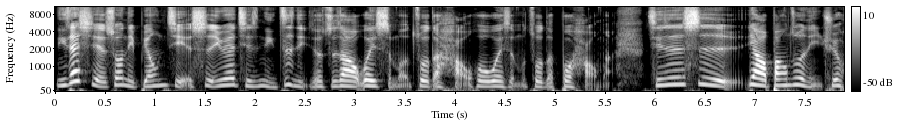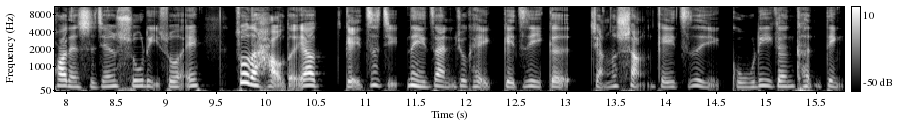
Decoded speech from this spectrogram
你在写的时候，你不用解释，因为其实你自己就知道为什么做得好或为什么做得不好嘛。其实是要帮助你去花点时间梳理，说，诶，做得好的要给自己内在，你就可以给自己一个奖赏，给自己鼓励跟肯定。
